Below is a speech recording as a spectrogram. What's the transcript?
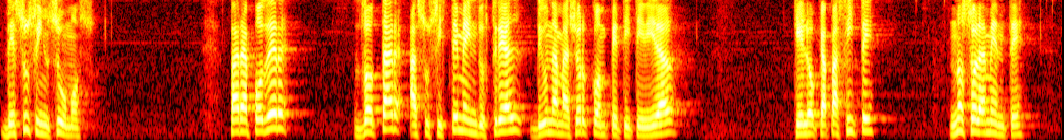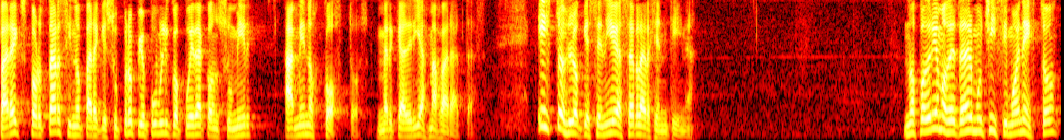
de sus insumos, para poder dotar a su sistema industrial de una mayor competitividad que lo capacite no solamente para exportar, sino para que su propio público pueda consumir a menos costos, mercaderías más baratas. Esto es lo que se niega a hacer la Argentina. Nos podríamos detener muchísimo en esto,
